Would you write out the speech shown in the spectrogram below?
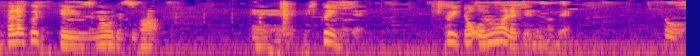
働くっていう能力が、えー低いので、低いと思われているので、そ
